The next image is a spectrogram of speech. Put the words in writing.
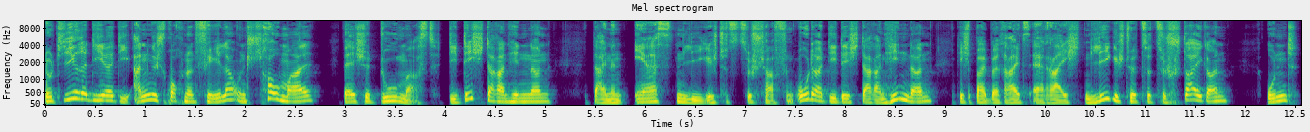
Notiere dir die angesprochenen Fehler und schau mal, welche du machst, die dich daran hindern, deinen ersten Liegestütz zu schaffen oder die dich daran hindern, dich bei bereits erreichten Liegestütze zu steigern und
